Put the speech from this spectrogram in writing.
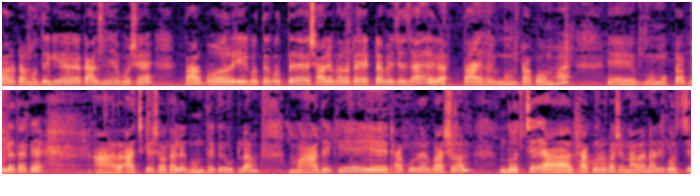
বারোটার মধ্যে গিয়ে কাজ নিয়ে বসে। তারপর এ করতে করতে সাড়ে বারোটা, একটা বেজে যায়। তাই ঘুমটা কম হয়। মুখটা ফুলে থাকে। আর আজকে সকালে ঘুম থেকে উঠলাম। মা দেখি ঠাকুরের বাসন ধরছে আর ঠাকুরের বাসন নাড়ানাড়ি করছে।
